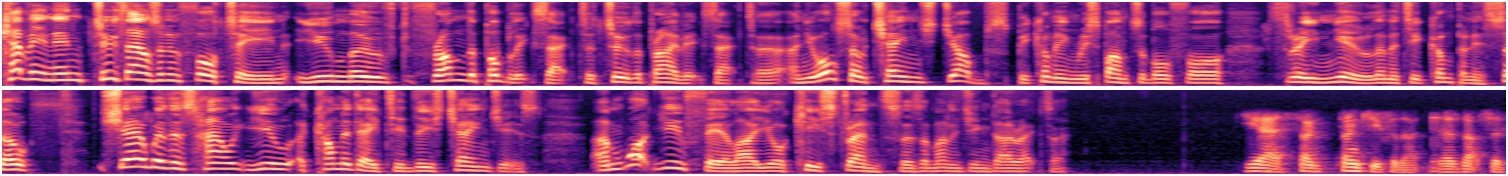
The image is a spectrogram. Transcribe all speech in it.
Kevin, in 2014, you moved from the public sector to the private sector, and you also changed jobs, becoming responsible for three new limited companies. So, share with us how you accommodated these changes and what you feel are your key strengths as a managing director. Yeah, thank, thank you for that. That's a,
